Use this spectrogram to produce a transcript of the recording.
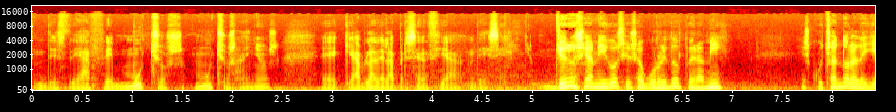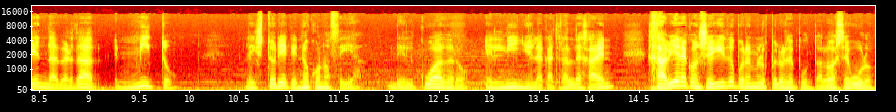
desde hace muchos, muchos años eh, que habla de la presencia de ese niño. Yo no sé, amigos, si os ha ocurrido, pero a mí, escuchando la leyenda, verdad, mito, la historia que no conocía del cuadro El niño y la catedral de Jaén, Javier ha conseguido ponerme los pelos de punta, lo aseguro.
